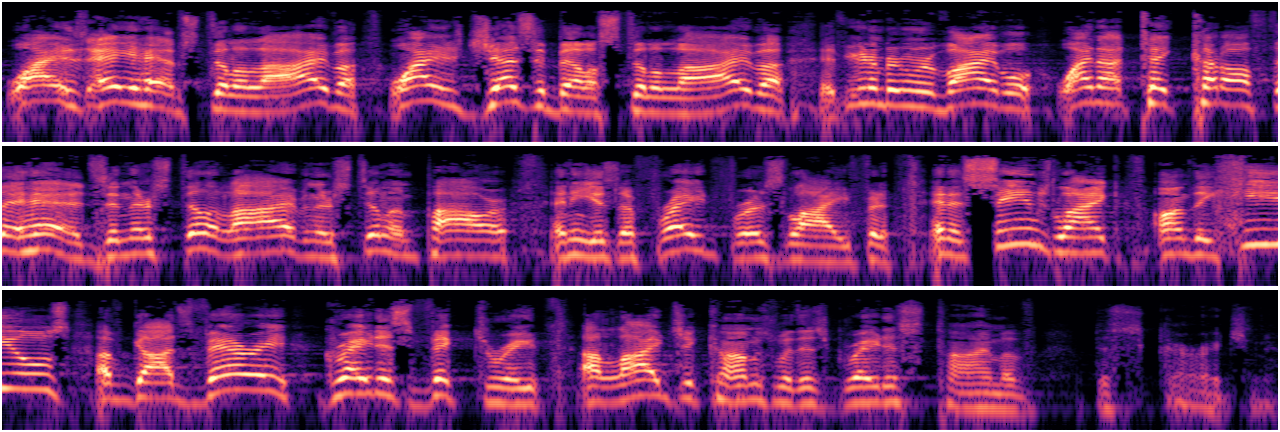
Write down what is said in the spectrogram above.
why is Ahab still alive? Uh, why is Jezebel still alive? Uh, if you're going to bring revival, why not take cut off the heads? And they're still alive and they're still in power. And he is afraid for his life. And, and it seems like on the heels of God's very greatest victory, Elijah comes with his greatest time of discouragement.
